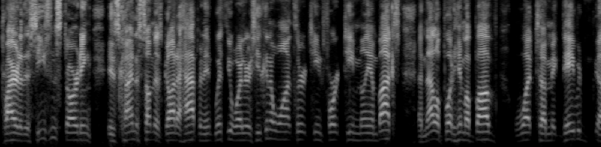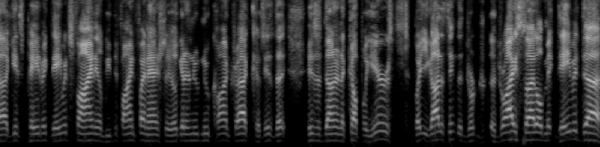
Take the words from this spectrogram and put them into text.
prior to the season starting is kind of something that's got to happen with the Oilers. He's going to want 13, 14 million bucks, and that'll put him above what uh, McDavid uh, gets paid. McDavid's fine; he'll be defined financially. He'll get a new new contract because his his is done in a couple years. But you got to think the the Draisaitl McDavid uh,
